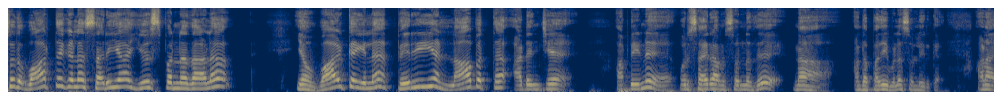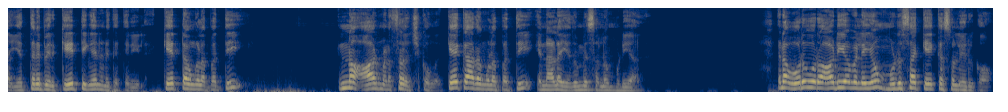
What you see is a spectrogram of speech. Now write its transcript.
ஸோ இந்த வார்த்தைகளை சரியாக யூஸ் பண்ணதால் என் வாழ்க்கையில் பெரிய லாபத்தை அடைஞ்சேன் அப்படின்னு ஒரு சைராம் சொன்னது நான் அந்த பதிவில் சொல்லியிருக்கேன். ஆனால் எத்தனை பேர் கேட்டிங்கன்னு எனக்கு தெரியல. கேட்டவங்கள பற்றி இன்னும் ஆறு மனசில் வச்சுக்கோங்க. கேட்காதவங்கள பற்றி என்னால் எதுவுமே சொல்ல முடியாது. ஏன்னா ஒரு ஒரு ஆடியோவிலையும் முழுசாக கேட்க சொல்லியிருக்கோம்.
